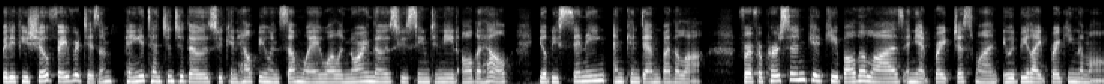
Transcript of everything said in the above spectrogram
But if you show favoritism, paying attention to those who can help you in some way while ignoring those who seem to need all the help, you'll be sinning and condemned by the law. For if a person could keep all the laws and yet break just one, it would be like breaking them all.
